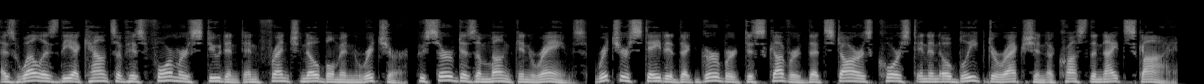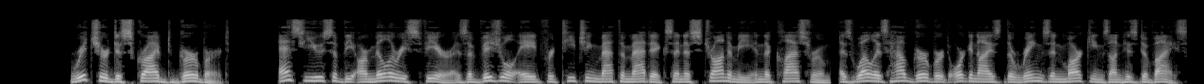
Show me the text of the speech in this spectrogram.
as well as the accounts of his former student and French nobleman Richer, who served as a monk in Reims. Richer stated that Gerbert discovered that stars coursed in an oblique direction across the night sky. Richer described Gerbert S use of the armillary sphere as a visual aid for teaching mathematics and astronomy in the classroom, as well as how Gerbert organized the rings and markings on his device.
